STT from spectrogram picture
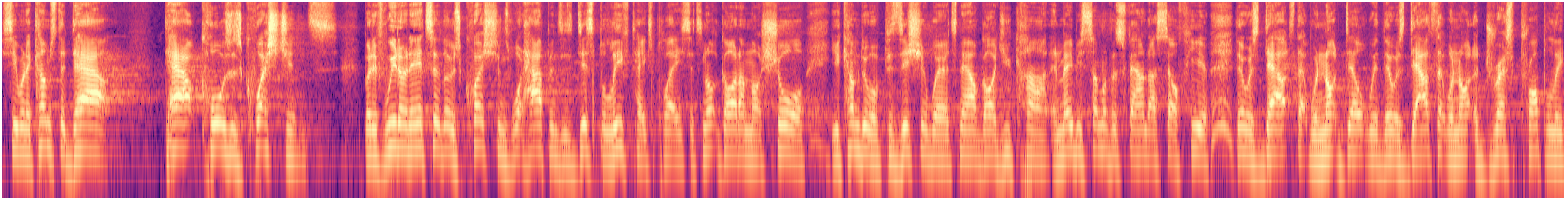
See, when it comes to doubt, doubt causes questions. But if we don't answer those questions, what happens is disbelief takes place. It's not God, I'm not sure. You come to a position where it's now God, you can't. And maybe some of us found ourselves here. There was doubts that were not dealt with. There was doubts that were not addressed properly.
